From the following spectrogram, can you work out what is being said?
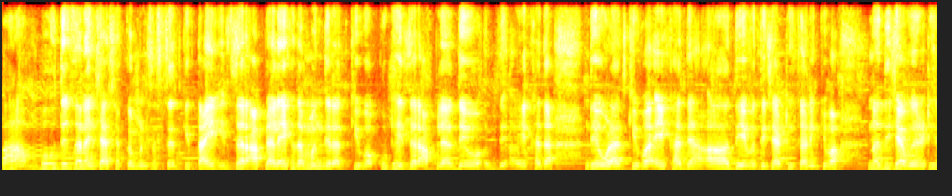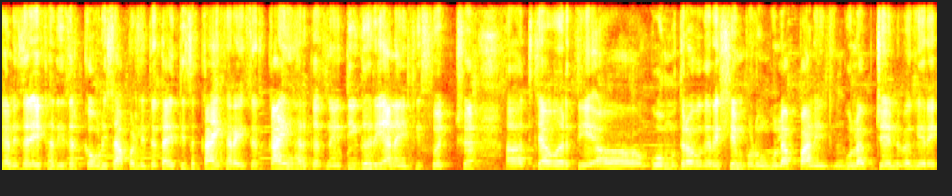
पहा बहुतेक जणांच्या अशा कमेंट्स असतात की ताई जर आपल्याला एखाद्या मंदिरात किंवा कुठे जर आपल्या देव दे- एखाद्या देवळात किंवा एखाद्या देवतेच्या ठिकाणी किंवा नदीच्या वगैरे ठिकाणी जर एखादी जर कवडी सापडली तर ताई तिचं काय करायचं? काही हरकत नाही. ती घरी आणायची स्वच्छ तिच्यावरती गोमूत्र वगैरे शिंपडून गुलाब पाणी गुलाब जेल वगैरे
